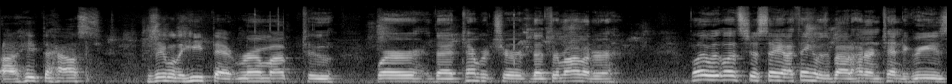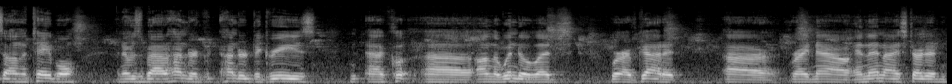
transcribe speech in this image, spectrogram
uh, heat the house, was able to heat that room up to where that temperature, that thermometer well, was, let's just say I think it was about 110 degrees on the table, and it was about 100, 100 degrees uh, uh, on the window ledge where I've got it uh, right now. And then I started,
